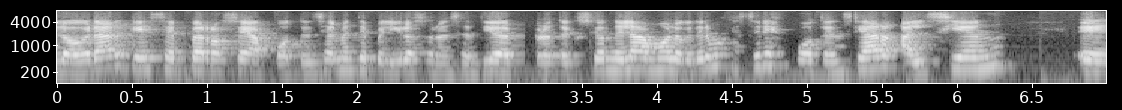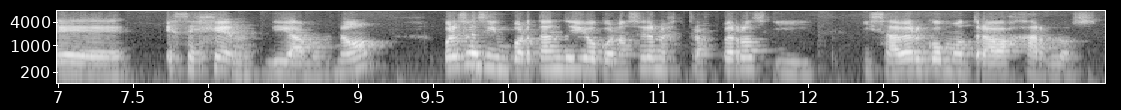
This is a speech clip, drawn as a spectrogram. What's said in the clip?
lograr que ese perro sea potencialmente peligroso en el sentido de protección del amo, lo que tenemos que hacer es potenciar al 100 eh, ese gen, digamos, ¿no? Por eso es importante, digo, conocer a nuestros perros y, y saber cómo trabajarlos,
